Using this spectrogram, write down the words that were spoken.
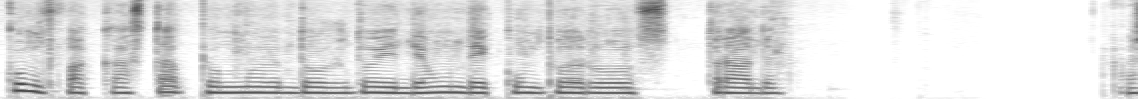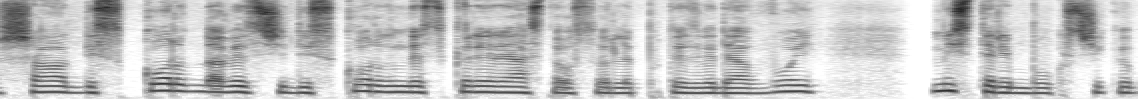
cum fac asta PM22, de unde cumpăr o stradă. Așa, Discord, aveți și Discord în descriere, astea o să le puteți vedea voi. Mystery Books, și că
